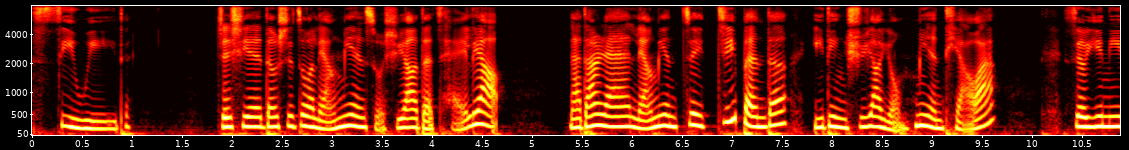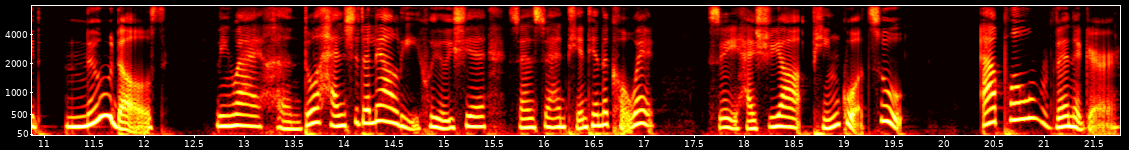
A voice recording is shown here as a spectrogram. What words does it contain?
seaweed。这些都是做凉面所需要的材料。那当然，凉面最基本的一定需要有面条啊。So you need noodles。另外，很多韩式的料理会有一些酸酸甜甜的口味，所以还需要苹果醋 （apple vinegar）。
